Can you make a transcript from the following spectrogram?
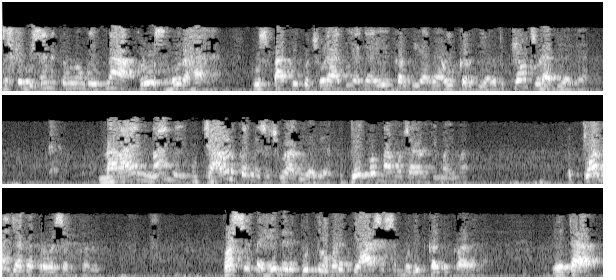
जिसके विषय में तुम लोगों को इतना आक्रोश हो रहा है, उस पार्टी को छोड़ा दिया गया, ये कर दिया गया, वो कर दिया गया तो क्यों छोड़ा दिया गया? नारायण नाम उच्चारण करने से छुड़ा दिया गया। तो देखो नामोच्चारण की महिमा। तो क्या मैं ज़्यादा प्रवचन करूँ? तो हे मेरे पुत्र, बड़े प्यार से संबोधित करके कह रहे हैं। बेटा,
